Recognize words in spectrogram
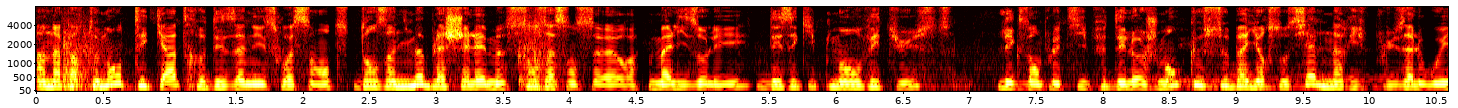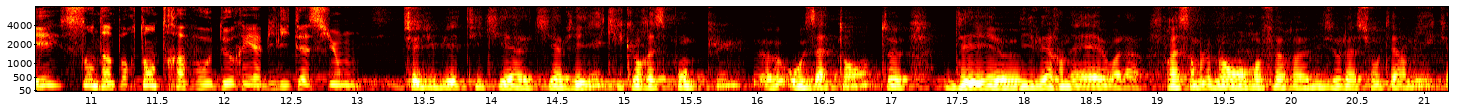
Un appartement T4 des années 60 dans un immeuble HLM sans ascenseur, mal isolé, des équipements vétustes. L'exemple type des logements que ce bailleur social n'arrive plus à louer sans d'importants travaux de réhabilitation. C'est du bâti qui a, vieilli, qui correspond plus euh, aux attentes des euh, Hivernais. Voilà. Vraisemblablement, on referait l'isolation thermique,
